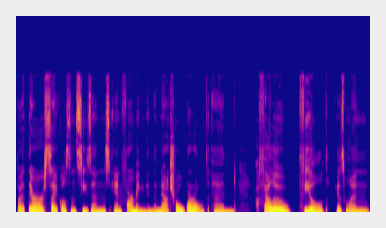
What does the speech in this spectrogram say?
But there are cycles and seasons in farming and in the natural world. And a fallow field is one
